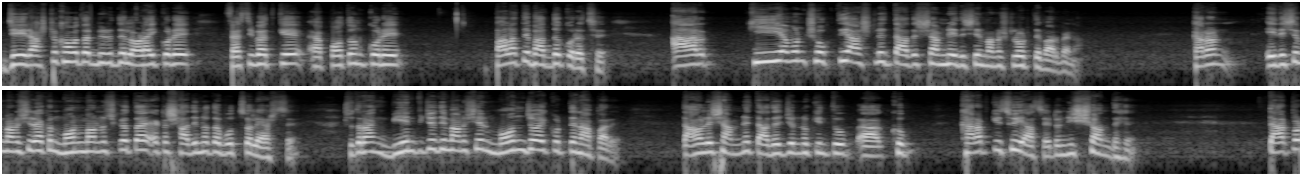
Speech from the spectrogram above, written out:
যেই রাষ্ট্র ক্ষমতার বিরুদ্ধে লড়াই করে ফ্যাসিবাদকে পতন করে পালাতে বাধ্য করেছে, আর কি এমন শক্তি আসলে তাদের সামনে এদেশের মানুষ লড়তে পারবে না। কারণ এই দেশের মানুষের এখন মন মানসিকতায় একটা স্বাধীনতা বোধ চলে আসছে। সুতরাং বিএনপি যদি মানুষের মন জয় করতে না পারে, তাহলে সামনে তাদের জন্য কিন্তু খুব খারাপ কিছুই আছে, এটা নিঃসন্দেহে। তারপর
